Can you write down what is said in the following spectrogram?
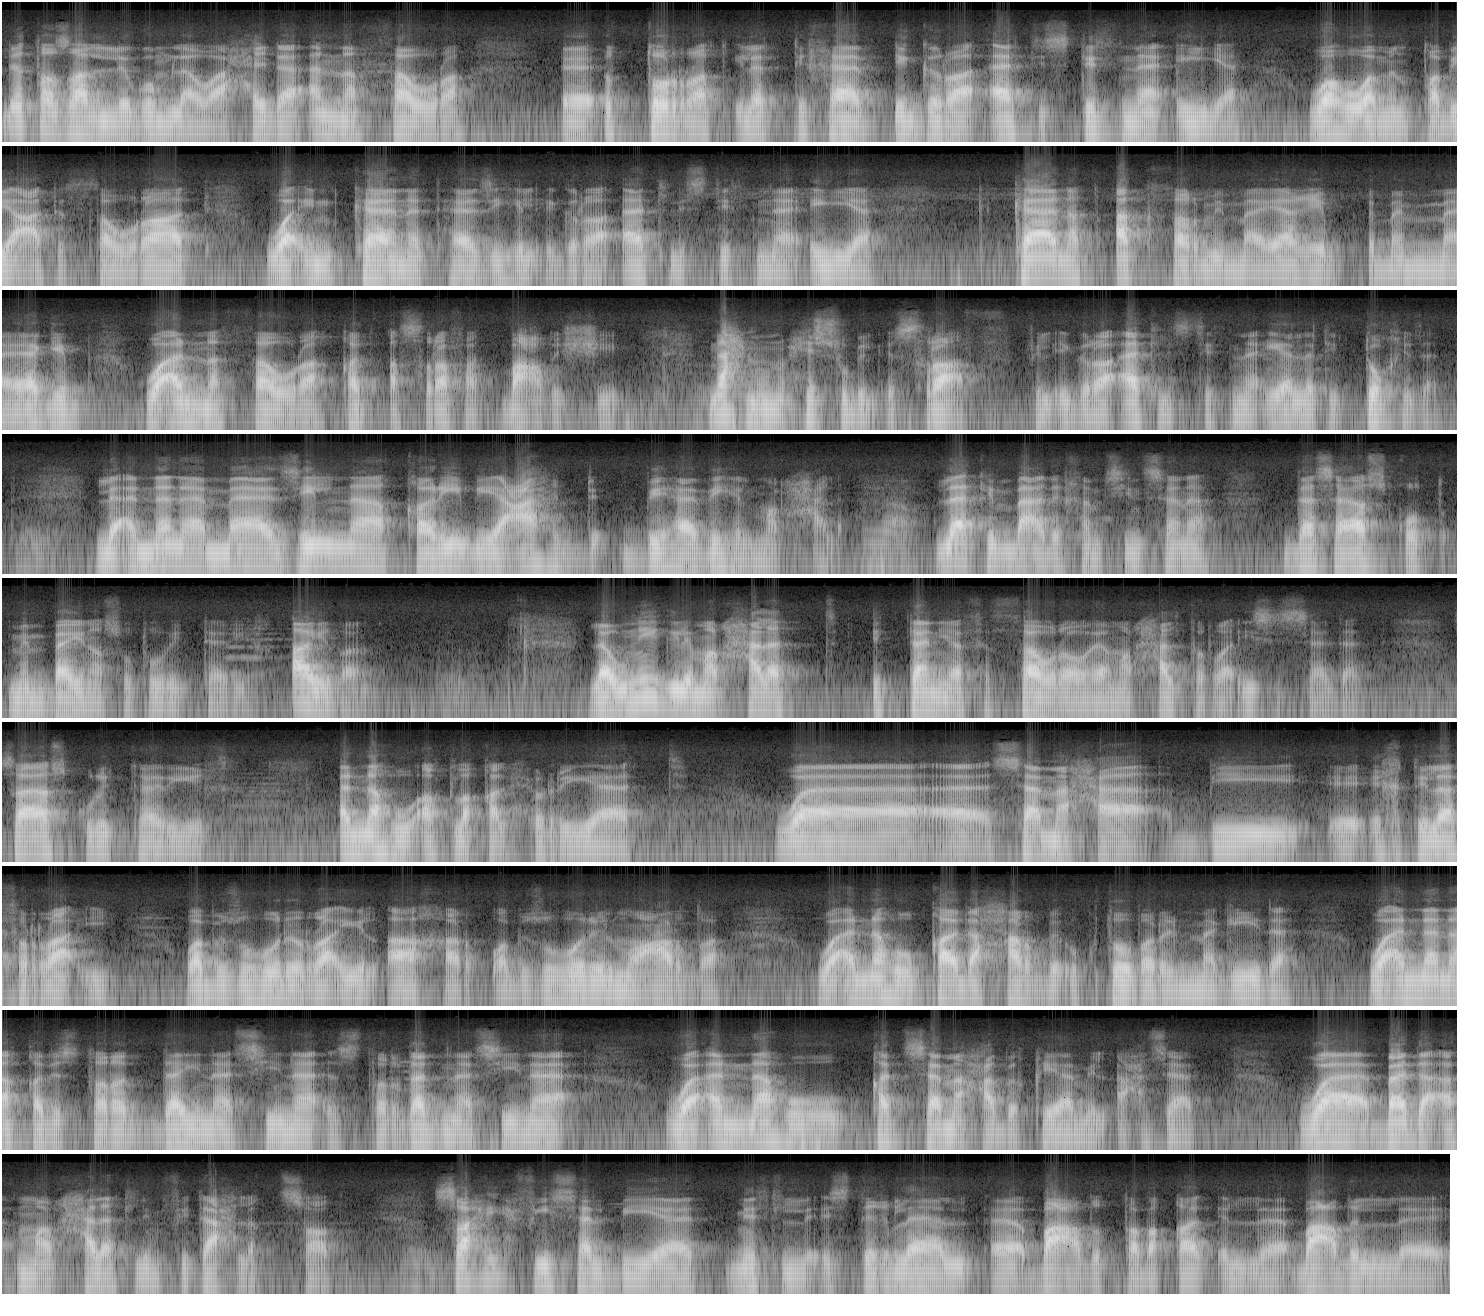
لتظل جملة واحدة أن الثورة آه، اضطرت إلى اتخاذ إجراءات استثنائية وهو من طبيعة الثورات وإن كانت هذه الإجراءات الاستثنائية كانت أكثر مما يجب مما يجب وأن الثورة قد أسرفت بعض الشيء. نحن نحس بالإسراف في الإجراءات الاستثنائية التي اتخذت لأننا ما زلنا قريبي عهد بهذه المرحلة. لكن بعد خمسين سنة ده سيسقط من بين سطور التاريخ. أيضا لو نيجي لمرحلة الثانية في الثورة وهي مرحلة الرئيس السادات سيذكر التاريخ أنه أطلق الحريات وسمح باختلاف الرأي وبظهور الرأي الآخر وبظهور المعارضة وأنه قاد حرب أكتوبر المجيدة وأننا قد استردينا سيناء استرددنا سيناء وأنه قد سمح بقيام الأحزاب وبدأت مرحلة الانفتاح الاقتصادي. صحيح في سلبيات مثل استغلال آه، بعض الطبقات ال- بعض آه،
